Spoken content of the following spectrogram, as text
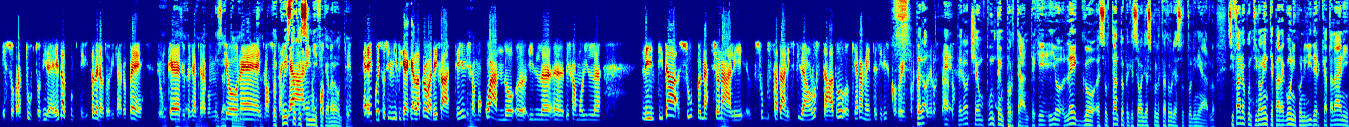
e soprattutto direi dal punto di vista delle autorità europee. Juncker, esatto, il Presidente della Commissione, esatto. il nostro E questo che significa, Maronta? Eh, questo significa che alla prova dei fatti, diciamo, quando eh, il, eh, diciamo, il le entità subnazionali, substatali sfidano lo Stato, chiaramente si riscopre l'importanza però, dello Stato. Eh, però c'è un punto importante che io leggo eh, soltanto perché sono gli ascoltatori a sottolinearlo. Si fanno continuamente paragoni con i leader catalani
